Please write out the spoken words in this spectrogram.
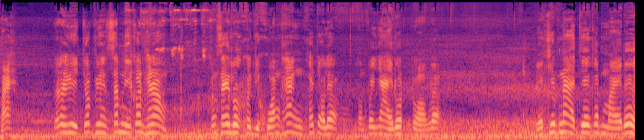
ไปแล้วพี่จบเพียงซ้ำนี้ก่อนพี่น้องต้องใส่รถคนอยู่ขวางทางเขาเจ้าแล้ว ต้องไปย้ายรถออกแล้ว เดี๋ยวคลิปหน้าเจอกันใหม่เด้อ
